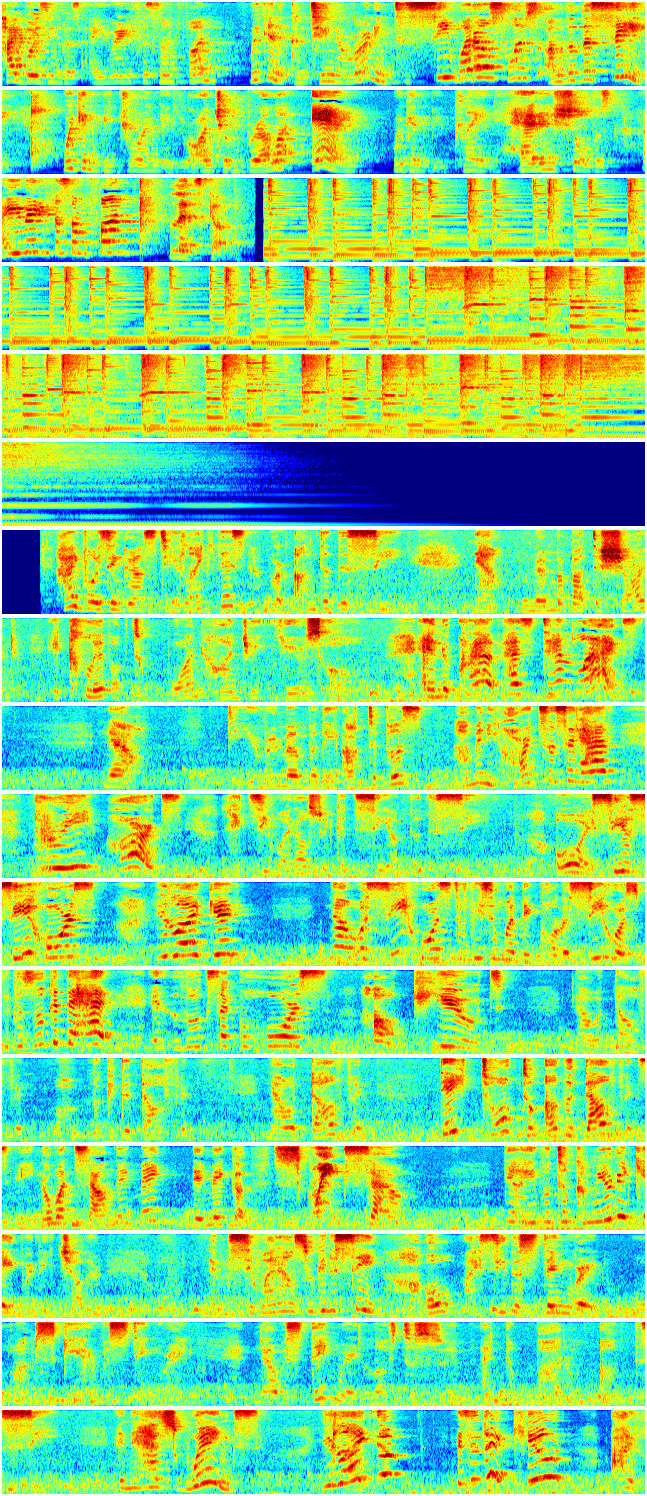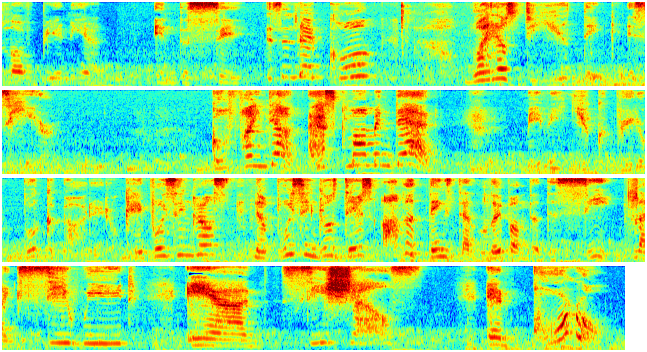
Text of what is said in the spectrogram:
Hi boys and girls, are you ready for some fun? We're gonna continue learning to see what else lives under the sea. We're gonna be drawing a large umbrella and we're gonna be playing head and shoulders. Are you ready for some fun? Let's go. Boys and girls, do you like this? We're under the sea. Now, remember about the shark? It can live up to 100 years old. And the crab has 10 legs. Now, do you remember the octopus? How many hearts does it have? Three hearts. Let's see what else we could see under the sea. Oh, I see a seahorse. You like it? Now, a seahorse, the reason why they call it a seahorse, because look at the head. It looks like a horse. How cute. Now a dolphin. Oh, look at the dolphin. Now a dolphin, they talk to other dolphins. And you know what sound they make? They make a squeak sound. They're able to communicate with each other. Oh, let me see what else we're gonna see. Oh, I see the stingray. Oh, I'm scared of a stingray. Now a stingray loves to swim at the bottom of the sea. And it has wings. You like them? Isn't that cute? I love being here in the sea. Isn't that cool? What else do you think is here? Go find out. Ask mom and dad. Maybe you could read a book about it, okay, boys and girls? Now, boys and girls, there's other things that live under the sea, like seaweed and seashells and coral.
